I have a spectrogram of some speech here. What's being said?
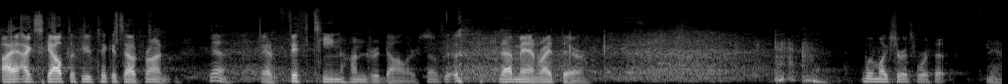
I, I scalped a few tickets out front. Yeah. I had fifteen hundred dollars. That was good. That man right there. we'll make sure it's worth it. Yeah.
